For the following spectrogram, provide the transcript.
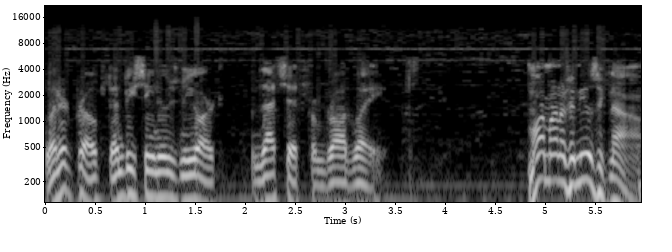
Leonard Probst, NBC News, New York. That's it from Broadway. More monitor music now.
